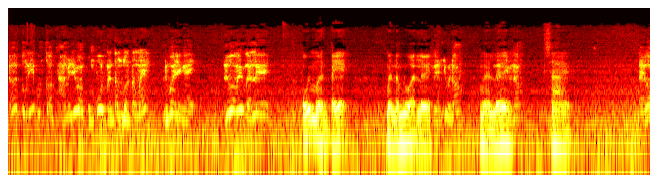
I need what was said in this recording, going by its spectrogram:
เออตรงนี้ผมสอบถามไปที่ว่าผมพูดเหมือนตำรวจบ้างไหมหรือว่ายังไง หรือว่าไม่เหมือนเลย โอ้ยเหมือนเป๊ะ เหมือนตำรวจเลย เหมือนอยู่เนาะเหมือนเลยอยู่เนาะใช่ แต่ก็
